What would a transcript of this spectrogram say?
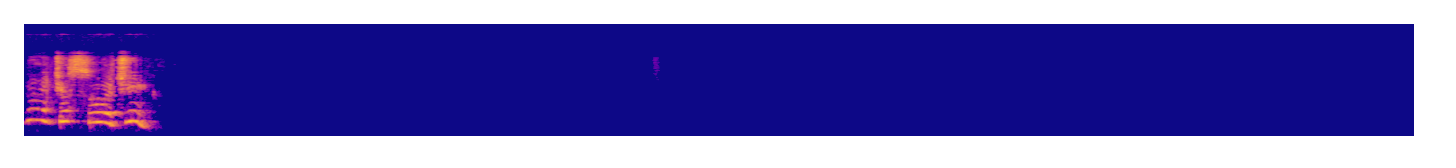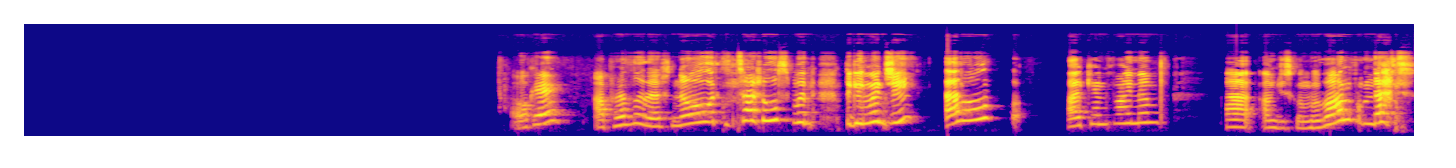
No, I just saw a G. Okay, apparently there's no titles with beginning with G at all. I can find them. Uh, I'm just gonna move on from that.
